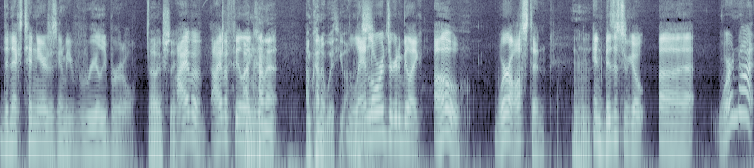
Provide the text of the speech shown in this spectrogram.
the next ten years is going to be really brutal. Oh, interesting. I have a I have a feeling I'm kind of I'm kind of with you on this. landlords are going to be like, "Oh, we're Austin," Mm-hmm. and businesses go, "Uh, we're not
